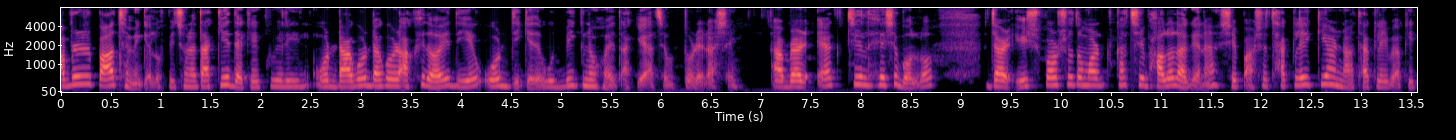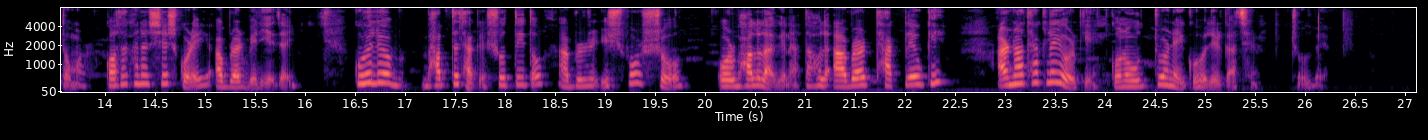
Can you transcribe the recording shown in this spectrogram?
আবরারের পা থেমে গেল। পিছনে তাকিয়ে দেখে কুয়েলি ওর ডাগর ডাগর হৃদয় দিয়ে ওর দিকে উদ্বিগ্ন হয়ে তাকিয়ে আছে উত্তরের আশায়। আবরার এক চিল হেসে বলল, যার স্পর্শ তোমার কাছে ভালো লাগে না, সে পাশে থাকলেই কি আর না থাকলেই বাকি তোমার? কথাখানা শেষ করেই আবরার বেরিয়ে যায়। কোহলিও ভাবতে থাকে, সত্যিই তো, আবরারের স্পর্শ ওর ভালো লাগে না, তাহলে আবরার থাকলেও কি, আর না থাকলেই ওর কি? কোনো উত্তর নেই কোহলির কাছে। চলবে।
